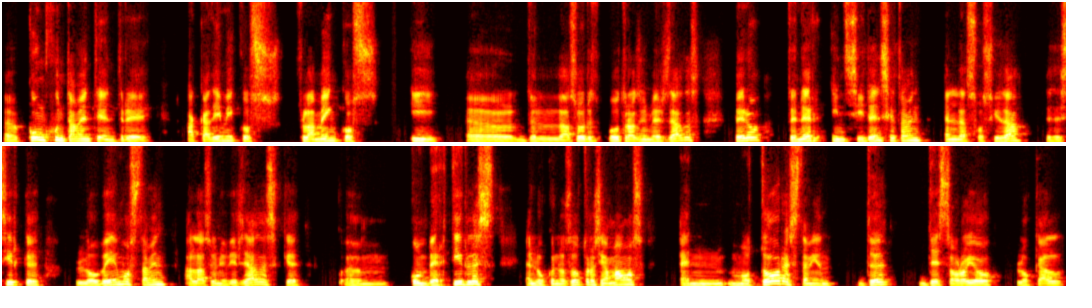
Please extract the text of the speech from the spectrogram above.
eh, conjuntamente entre académicos flamencos y eh, de las otras universidades, pero tener incidencia también en la sociedad, es decir, que lo vemos también a las universidades que um, convertirles en lo que nosotros llamamos en motores también de desarrollo local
